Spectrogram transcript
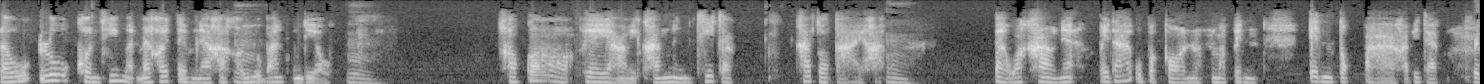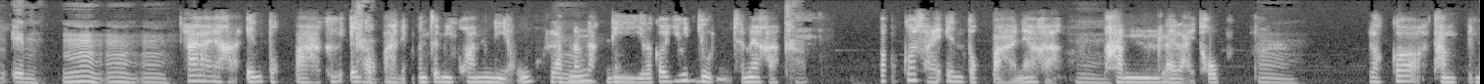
แล้วลูกคนที่เหมือนไม่ค่อยเต็มเนี่ยค่ะเขาอืมอยู่บ้านคนเดียวอืมเขาก็พยายามอีกครั้งหนึ่งที่จะฆ่าตัวตายค่ะอืมแต่ว่าคราวเนี้ยไปได้อุปกรณ์มาเป็นเอ็นตกปลาค่ะพี่แจ๊คเป็นเอ็นอืมอืมอืมใช่ค่ะ เอ็นตกปลาคือเอ็นครับตกปลาเนี่ยมันจะมีความเหนียว รับอืมน้ำหนักดีแล้วก็ยืดหยุ่นใช่ไหมคะครับเรา ก็ใช้เอ็นตกปลาเนี่ยค่ะอืมพันหลาย ๆ ทบอืมแล้วก็ทำเป็น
